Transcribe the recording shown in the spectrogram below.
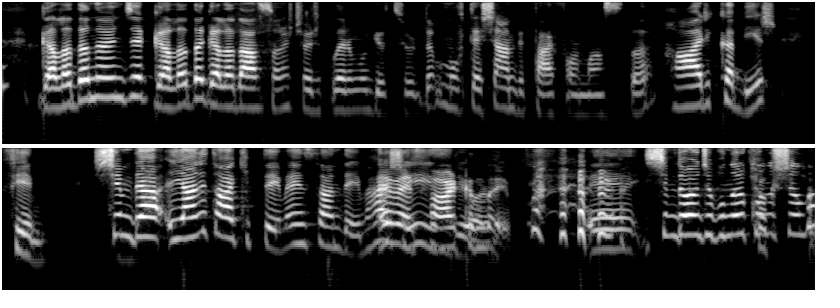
Galadan önce, galada, galadan sonra çocuklarımı götürdüm. Muhteşem bir performanstı. Harika bir film. Şimdi yani takipteyim, ensendeyim. Her evet şeyi izliyorum. farkındayım. Ee, şimdi önce bunları konuşalım.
